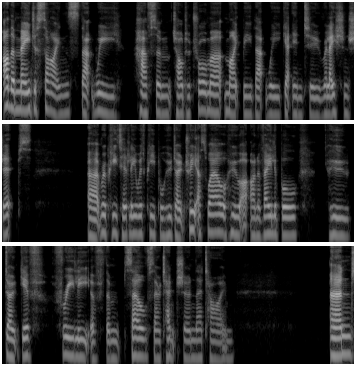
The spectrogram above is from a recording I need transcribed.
other major signs that we have some childhood trauma might be that we get into relationships uh, repeatedly with people who don't treat us well, who are unavailable, who don't give freely of themselves, their attention, their time. And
